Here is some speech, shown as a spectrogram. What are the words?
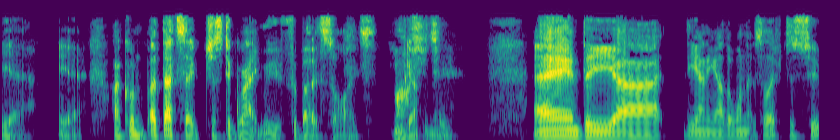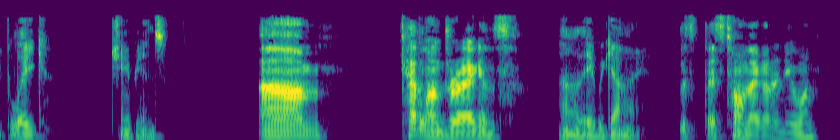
Yeah, yeah. I couldn't, but that's a, just a great move for both sides. Oh. And the uh, the only other one that's left is Super League champions. Um, Catalan Dragons. Oh, there we go. It's, it's time they got a new one.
